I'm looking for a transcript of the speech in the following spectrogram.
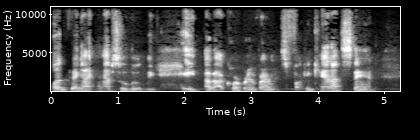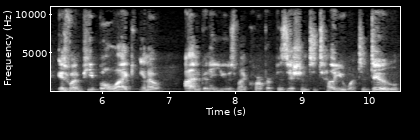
One thing I absolutely hate about corporate environments, fucking cannot stand, is when people like you know I'm going to use my corporate position to tell you what to do,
